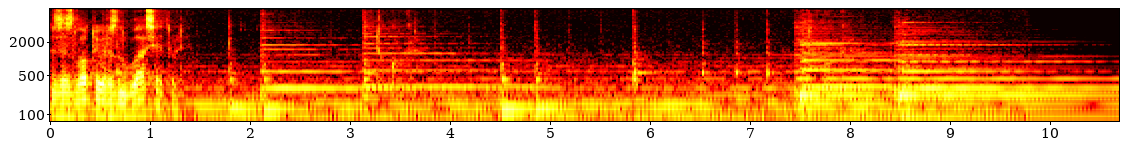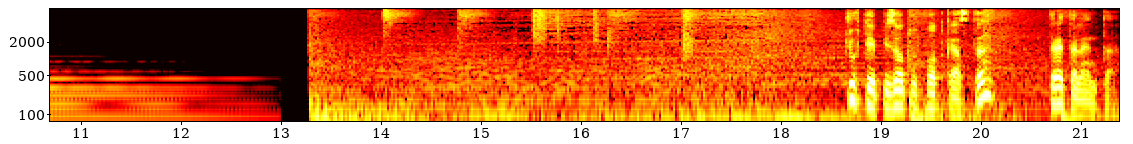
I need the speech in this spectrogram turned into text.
За злото и разногласието ли? Чухте епизод от подкаста Трета лента.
